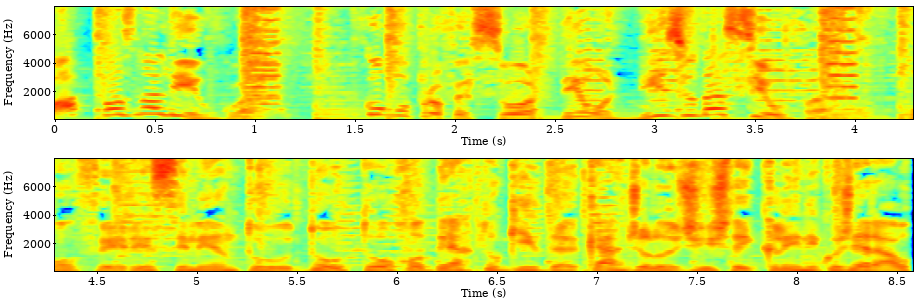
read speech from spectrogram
Papas na Língua, com o professor Dionísio da Silva. Oferecimento Dr. Roberto Guida, cardiologista e clínico geral.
